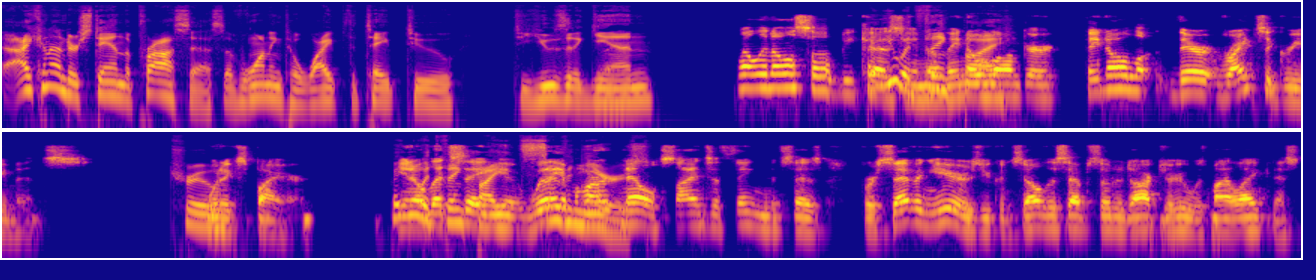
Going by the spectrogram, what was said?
I can understand the process of wanting to wipe the tape to to use it again. well, and also because you you, would know think they no by- longer they no their rights agreements True, would expire. But you you, know, would let's say William Hartnell years. signs a thing that says for seven years you can sell this episode of Doctor Who with my likeness.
